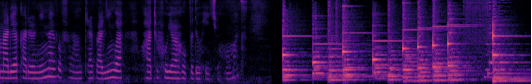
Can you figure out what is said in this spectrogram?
Maria Carolina e vou falar um trava-língua. O rato foi a roupa do rei de Roma.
